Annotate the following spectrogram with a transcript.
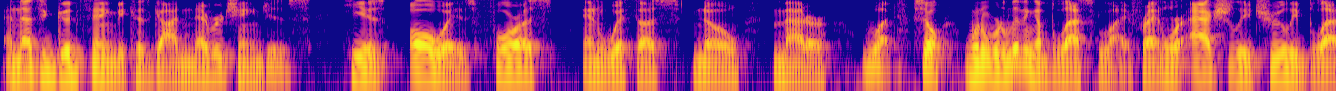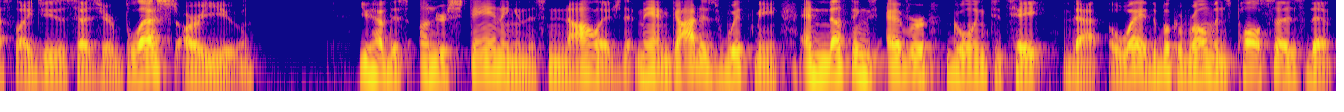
And that's a good thing because God never changes. He is always for us and with us no matter what. So when we're living a blessed life, right, and we're actually truly blessed, like Jesus says here, blessed are you. You have this understanding and this knowledge that, man, God is with me and nothing's ever going to take that away. The book of Romans, Paul says that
